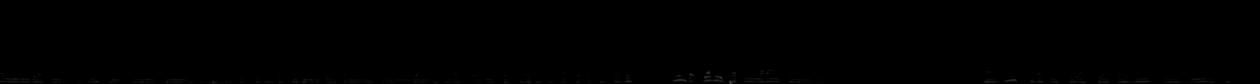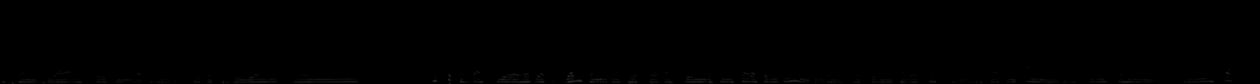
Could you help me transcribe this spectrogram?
valami nagyot nyer, és most, amikor nem, akkor jönnek elő a statisztikák, hogy 11 óta nem volt ilyen gyenge tavaszi egynapos sorozata, stb. stb. Minden, javíthatnénk, már Amstelen meg Iovinot lesz. Persze. Uh, amit szeretnék tőled kérdezni, az mégiscsak a Flandria, hogy két gondolat erejéig szóba kerüljön. Um, mit szoktál Bettiolhoz, illetve gyanítom meglepődtél Bettiolon, de szerintem a tavasz egyik nagyon durván szép pillanata volt Sepp Márke, akinek álmai versenyes, soha nem jön össze, soha nem jön össze,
